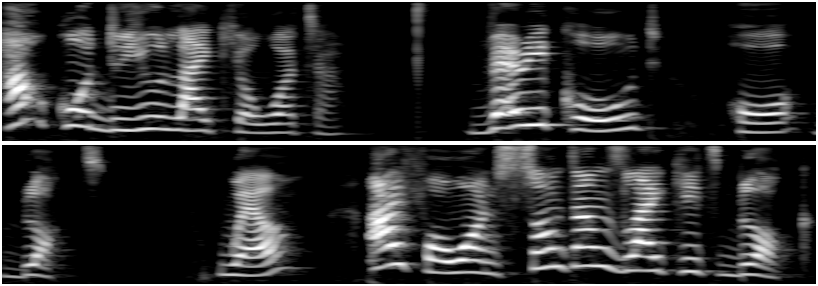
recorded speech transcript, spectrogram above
How cold do you like your water? Very cold or blocked? Well, I for one sometimes like it blocked.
